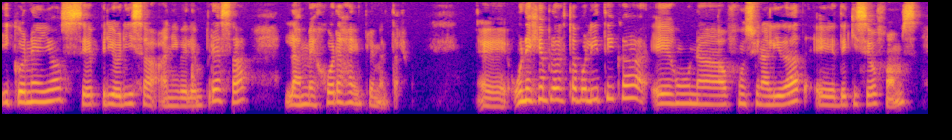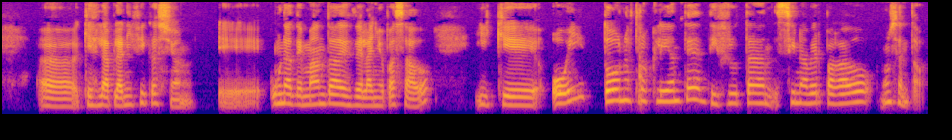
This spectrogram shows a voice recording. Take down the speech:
y con ellos se prioriza a nivel empresa las mejoras a implementar. Eh, un ejemplo de esta política es una funcionalidad eh, de Kiseo Forms, ah, que es la planificación, eh, una demanda desde el año pasado y que hoy todos nuestros clientes disfrutan sin haber pagado un centavo.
